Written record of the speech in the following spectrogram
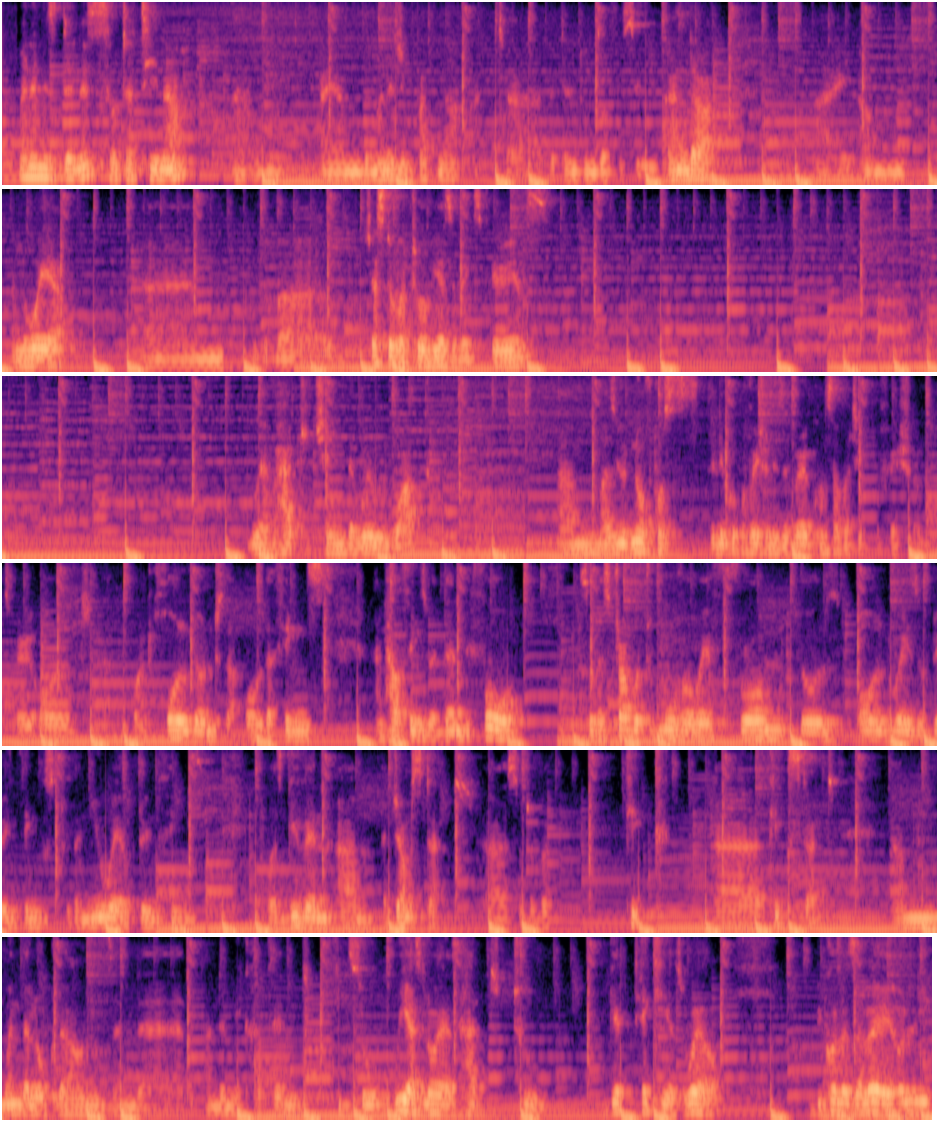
My name is Dennis Otatina. Um, I am the managing partner at uh, the Dentons office in Uganda. I am a lawyer um, with about just over 12 years of experience. We have had to change the way we work. Um, as you would know, of course, the legal profession is a very conservative profession. It's very old. Uh, we want to hold on to the older things and how things were done before. So the struggle to move away from those old ways of doing things to the new way of doing things was given um, a jump start, uh, sort of a kick, uh, kickstart um, when the lockdowns and uh, the pandemic happened. So we as lawyers had to get techie as well, because as a lawyer, you're only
